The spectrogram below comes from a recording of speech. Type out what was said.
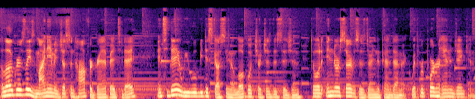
Hello, Grizzlies. My name is Justin Hoff for Granite Bay Today, and today we will be discussing a local church's decision to hold indoor services during the pandemic with reporter Anna Jenkins.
